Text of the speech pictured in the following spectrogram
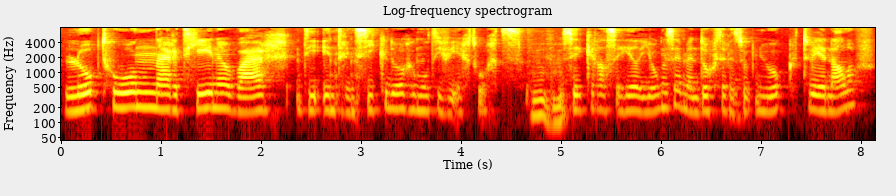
loopt gewoon naar hetgene waar die intrinsiek door gemotiveerd wordt. Mhm. Zeker als ze heel jong zijn. Mijn dochter is ook nu ook 2,5.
